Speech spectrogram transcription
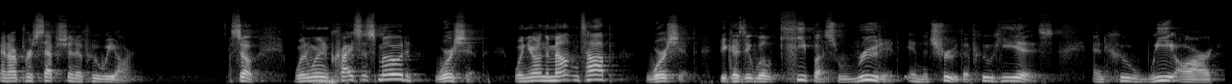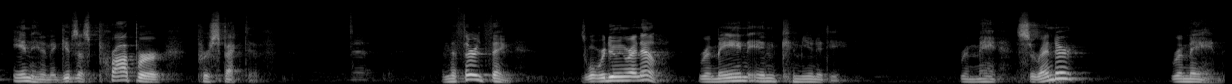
and our perception of who we are. So, when we're in crisis mode, worship. When you're on the mountaintop, worship, because it will keep us rooted in the truth of who He is and who we are in Him. It gives us proper perspective. Amen. And the third thing is what we're doing right now remain in community. Remain. Surrender, remain.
